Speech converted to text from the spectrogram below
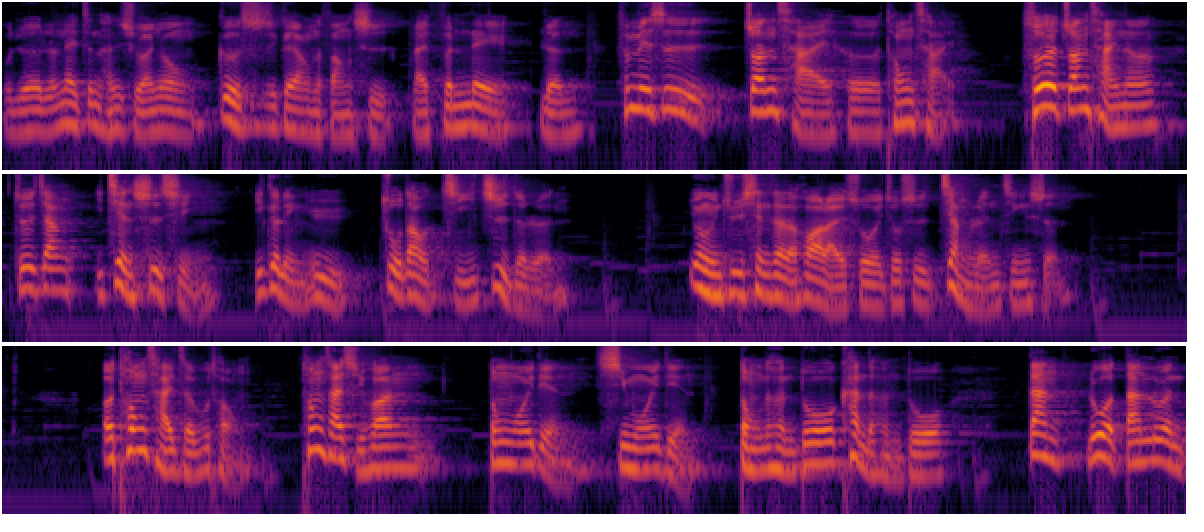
我觉得人类真的很喜欢用各式各样的方式来分类人，分别是专才和通才。所谓的专才呢？就是将一件事情、一个领域做到极致的人，用一句现在的话来说，也就是匠人精神。而通才则不同，通才喜欢东摸一点、西摸一点，懂得很多、看得很多。但如果单论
